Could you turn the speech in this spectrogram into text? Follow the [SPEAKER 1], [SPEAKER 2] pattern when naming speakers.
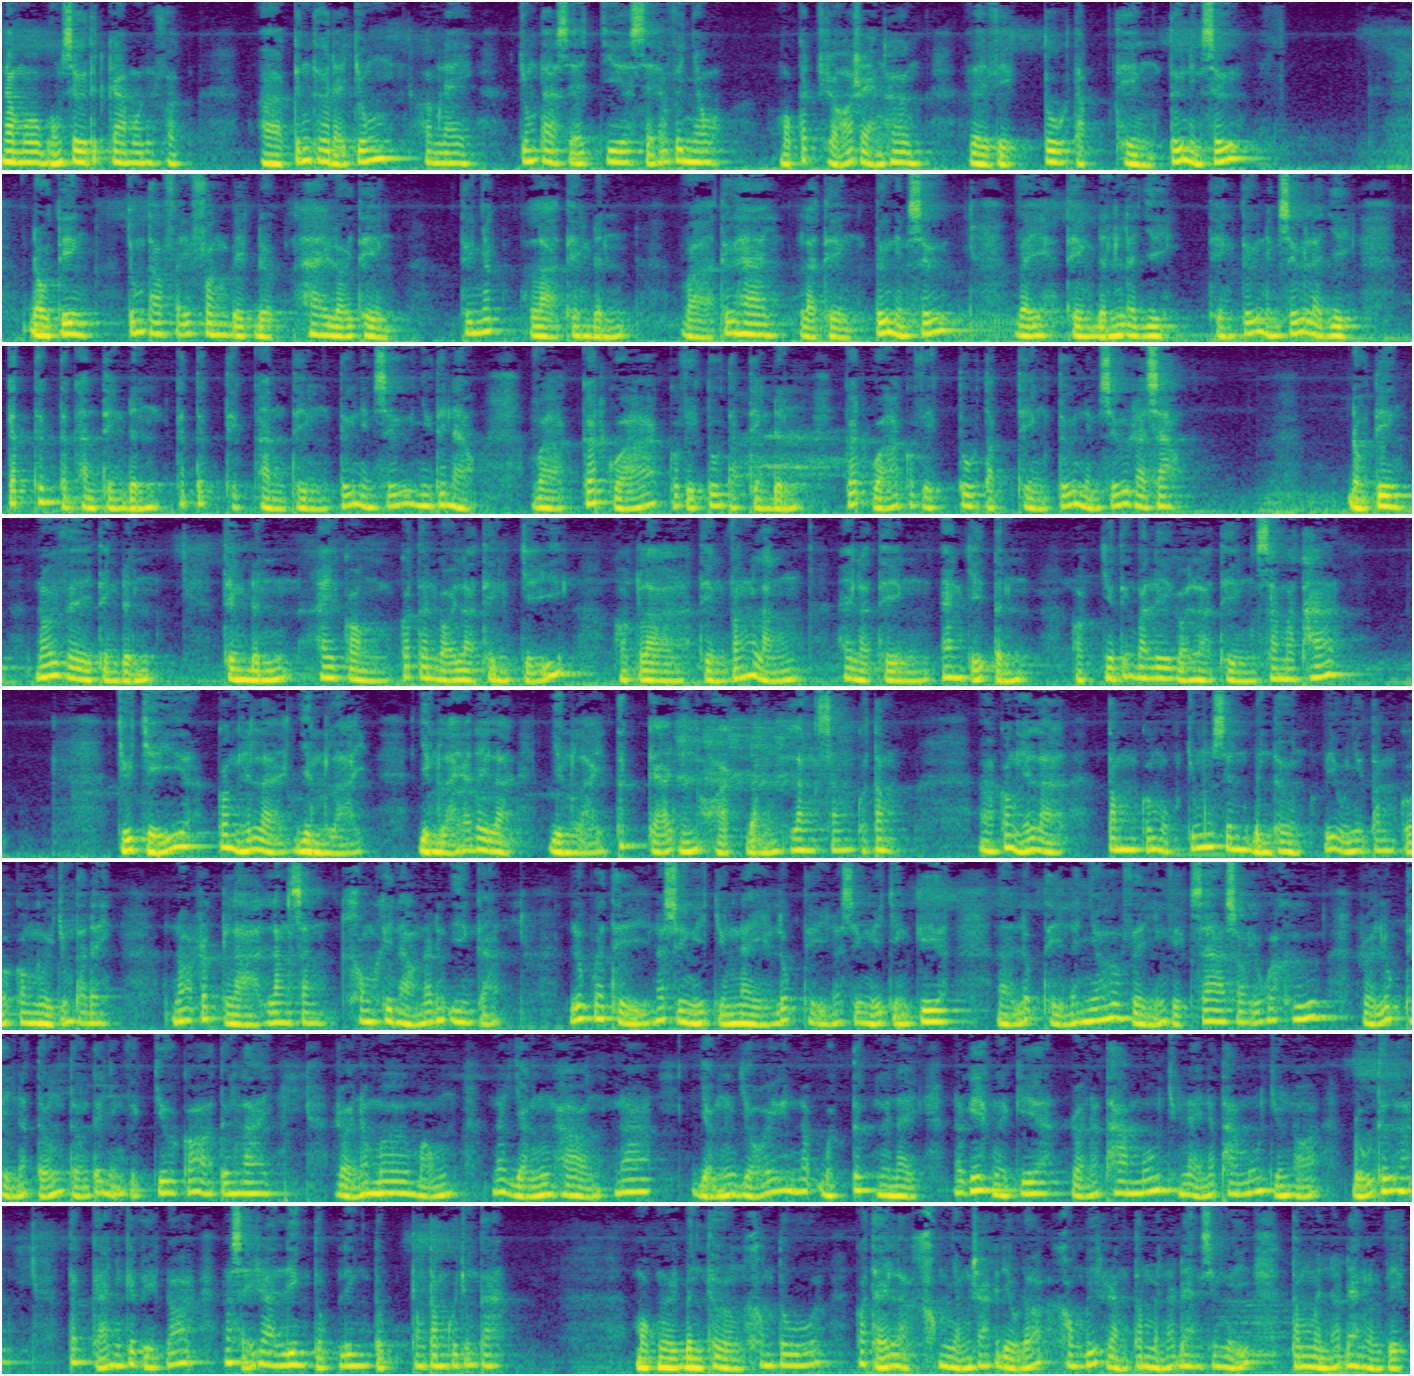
[SPEAKER 1] Nam mô Bổn sư Thích Ca Mâu Ni Phật. À, kính thưa đại chúng, hôm nay chúng ta sẽ chia sẻ với nhau một cách rõ ràng hơn về việc tu tập thiền tứ niệm xứ. Đầu tiên, chúng ta phải phân biệt được hai loại thiền. Thứ nhất là thiền định và thứ hai là thiền tứ niệm xứ. Vậy thiền định là gì? Thiền tứ niệm xứ là gì? Cách thức thực hành thiền định, cách thức thực hành thiền tứ niệm xứ như thế nào? Và kết quả của việc tu tập thiền định, kết quả của việc tu tập thiền tứ niệm xứ ra sao? Đầu tiên, nói về thiền định. Thiền định hay còn có tên gọi là thiền chỉ, hoặc là thiền vắng lặng, hay là thiền an chỉ tịnh, hoặc như tiếng Bali gọi là thiền samatha chữ chỉ có nghĩa là dừng lại. Dừng lại ở đây là dừng lại tất cả những hoạt động lăng xăng của tâm. À, có nghĩa là tâm của một chúng sinh bình thường ví dụ như tâm của con người chúng ta đây nó rất là lăng xăng không khi nào nó đứng yên cả. Lúc thì nó suy nghĩ chuyện này lúc thì nó suy nghĩ chuyện kia à, lúc thì nó nhớ về những việc xa xôi ở quá khứ rồi lúc thì nó tưởng tượng tới những việc chưa có ở tương lai rồi nó mơ mộng, nó giận hờn, nó giận dỗi, nó bực tức người này, nó ghét người kia. Rồi nó tham muốn chuyện này, nó tham muốn chuyện nọ, đủ thứ hết. Tất cả những cái việc đó, nó xảy ra liên tục liên tục trong tâm của chúng ta. Một người bình thường không tu, có thể là không nhận ra cái điều đó, không biết rằng tâm mình nó đang suy nghĩ, tâm mình nó đang làm việc.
